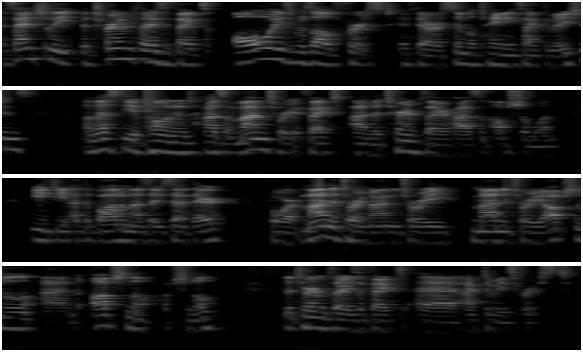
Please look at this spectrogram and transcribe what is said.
Essentially, the turn player's effects always resolve first if there are simultaneous activations, unless the opponent has a mandatory effect and the turn player has an optional one. E.g. at the bottom, as I said there, for mandatory, mandatory, mandatory optional, and optional optional, the turn player's effect uh, activates first.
